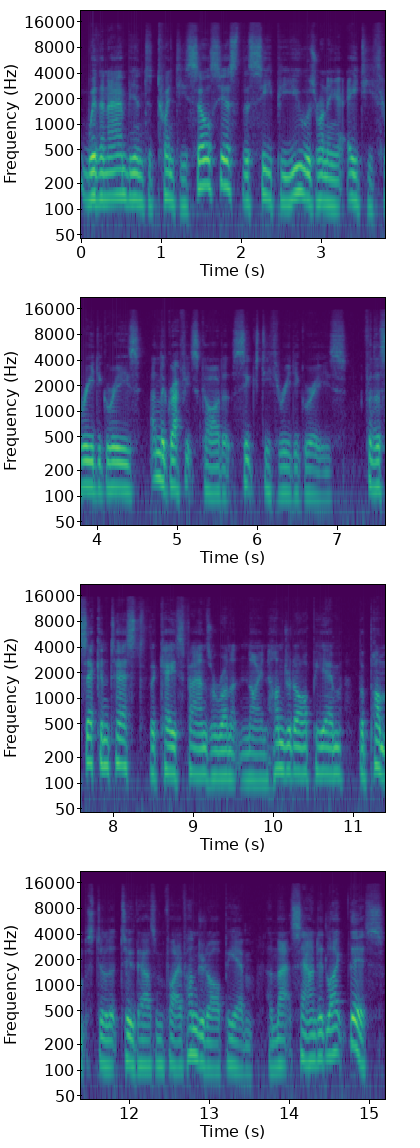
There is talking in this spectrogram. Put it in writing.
With an ambient of 20 Celsius, the CPU was running at 83 degrees and the graphics card at 63 degrees. For the second test, the case fans were run at 900 RPM, the pump still at 2500 RPM, and that sounded like this.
